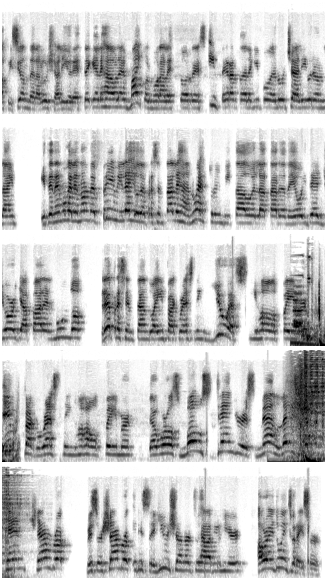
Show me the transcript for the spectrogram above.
afición de la lucha libre. Este que les habla es Michael Morales Torres, integrante del equipo de lucha libre online. Y tenemos el enorme privilegio de presentarles a nuestro invitado en la tarde de hoy de Georgia para el mundo, representando a Impact Wrestling, UFC Hall of Famer, Impact Wrestling Hall of Famer, the world's most dangerous man, ladies and gentlemen, Ken Shamrock. Mr. Shamrock, it is a huge honor to have you here. How are you doing today, sir?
